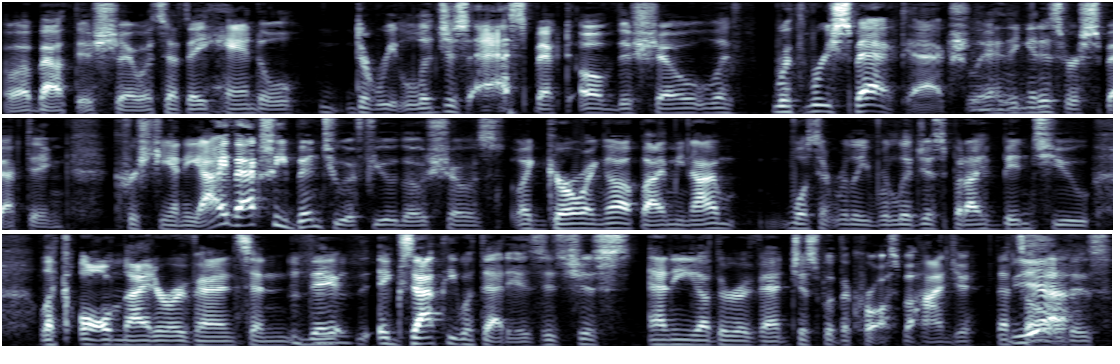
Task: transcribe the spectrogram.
about this show. It's that they handle the religious aspect of the show like with respect. Actually, I think it is respecting Christianity. I've actually been to a few of those shows. Like growing up, I mean, I wasn't really religious, but I've been to like all nighter events, and they mm-hmm. exactly what that is. It's just any other event, just with a cross behind you. That's yeah. all it is.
